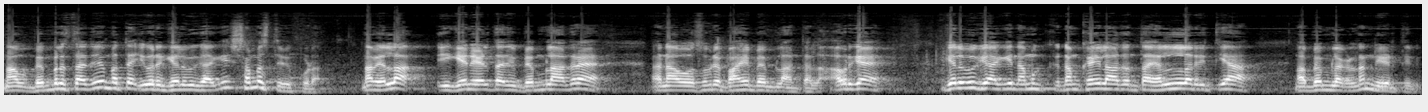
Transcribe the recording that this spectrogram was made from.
ನಾವು ಬೆಂಬಲಿಸ್ತಾ ಇದ್ದೀವಿ ಮತ್ತು ಇವರ ಗೆಲುವಿಗಾಗಿ ಶ್ರಮಿಸ್ತೀವಿ ಕೂಡ. ನಾವೆಲ್ಲ ಈಗೇನು ಹೇಳ್ತಾ ಇದೀವಿ, ಬೆಂಬಲ ಅಂದರೆ ನಾವು ಸುಮ್ಮನೆ ಬಾಯಿ ಬೆಂಬಲ ಅಂತಲ್ಲ. ಅವ್ರಿಗೆ ಗೆಲುವಿಗಾಗಿ ನಮಗೆ ನಮ್ಮ ಕೈಲಾದಂಥ ಎಲ್ಲ ರೀತಿಯ ನಾವು ಬೆಂಬಲಗಳನ್ನ ನೀಡ್ತೀವಿ.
